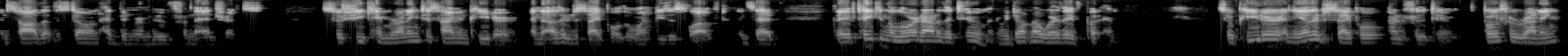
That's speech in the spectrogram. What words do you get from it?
and saw that the stone had been removed from the entrance. So she came running to Simon Peter and the other disciple, the one Jesus loved, and said, They have taken the Lord out of the tomb, and we don't know where they've put him. So Peter and the other disciple started for the tomb. Both were running,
